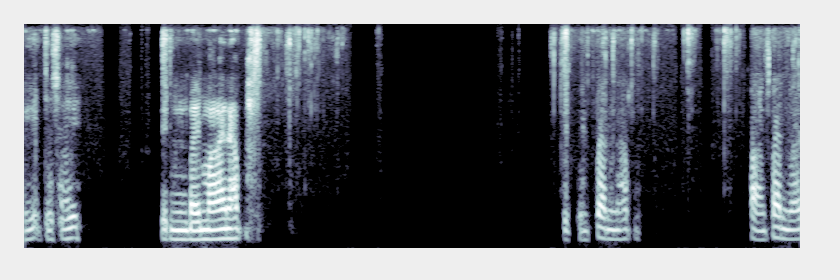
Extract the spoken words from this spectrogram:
นี้จะใช้เป็นใบไม้นะครับติดเป็นแป้นนะครับวางแป้นไว้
